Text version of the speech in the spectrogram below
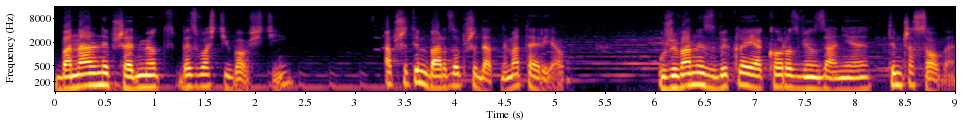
banalny przedmiot bez właściwości, a przy tym bardzo przydatny materiał. Używany zwykle jako rozwiązanie tymczasowe,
